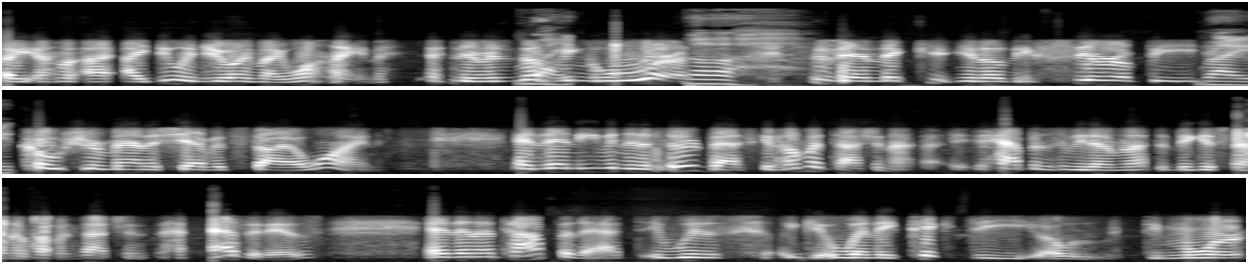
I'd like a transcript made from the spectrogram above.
I I, I do enjoy my wine, and there is nothing right. worse Ugh. than the you know the syrupy right. kosher Manischewitz style wine. And then even in the third basket, Hamantaschen, it happens to be that I'm not the biggest fan of Hamantaschen as it is. And then on top of that, it was when they picked the uh, the more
